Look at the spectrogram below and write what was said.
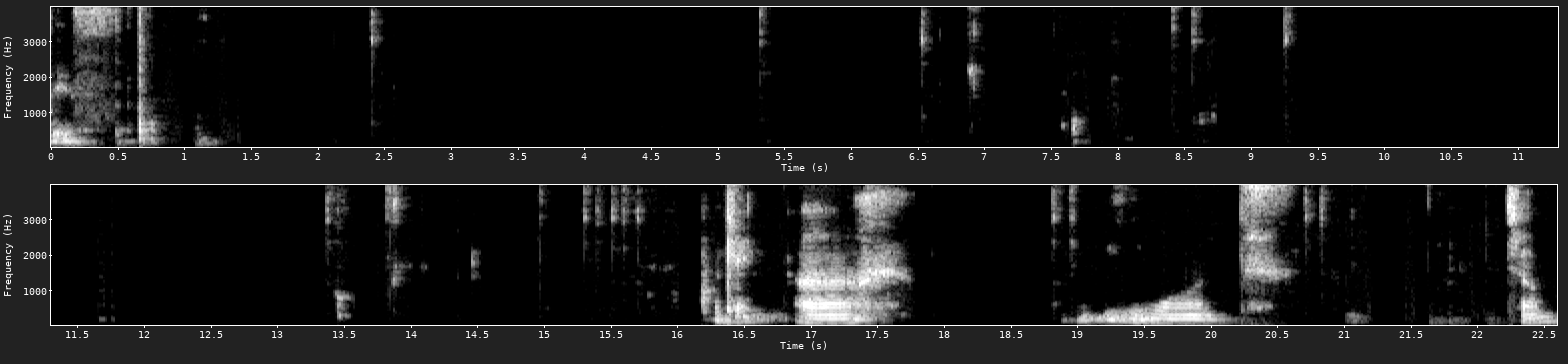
this. Okay, uh, we want jump,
